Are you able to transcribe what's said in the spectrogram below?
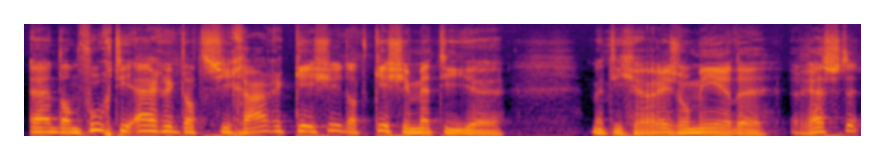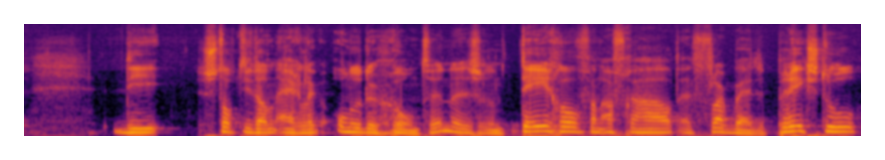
En dan voegt hij eigenlijk dat sigarenkistje, dat kistje met die, eh, met die geresumeerde resten, die stopt hij dan eigenlijk onder de grond. Hè. Dan is er een tegel van afgehaald en vlakbij de preekstoel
